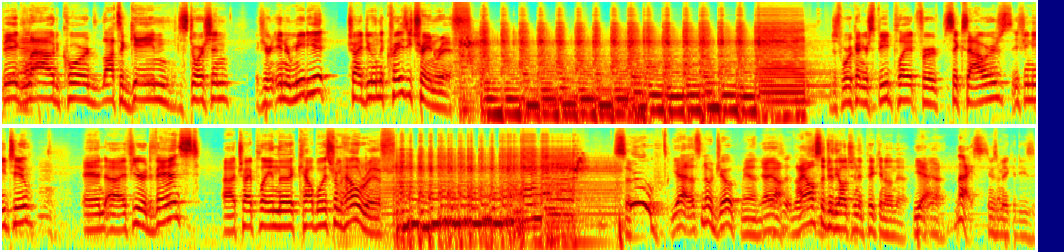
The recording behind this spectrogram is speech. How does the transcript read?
Yeah. Big, loud chord, lots of gain, distortion. If you're an intermediate, try doing the crazy train riff. Just work on your speed, play it for six hours if you need to. And uh, if you're advanced, uh, try playing the Cowboys from Hell riff. So, Yeah, that's no joke, man. yeah, yeah. I also do the alternate picking on that. Yeah, nice. Seems to make it easy.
